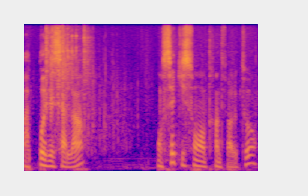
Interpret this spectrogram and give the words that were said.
On va poser ça là. On sait qu'ils sont en train de faire le tour.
